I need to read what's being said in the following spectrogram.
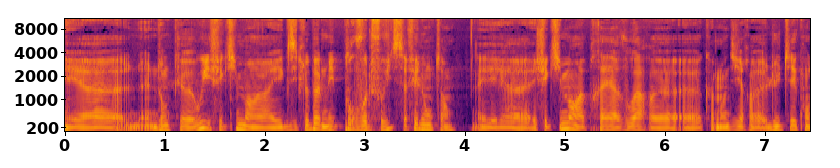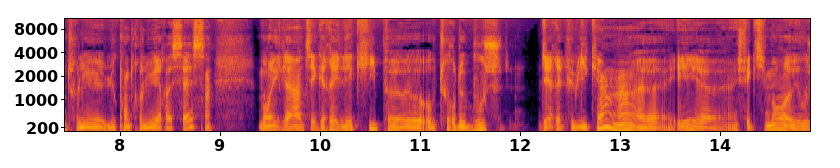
Et euh, donc oui, effectivement, exit le peuple. Mais pour Wolfowitz, ça fait longtemps. Et effectivement, après avoir, comment dire, lutté contre l'URSS, bon, il a intégré l'équipe autour de Bush des républicains hein, euh, et euh, effectivement euh,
